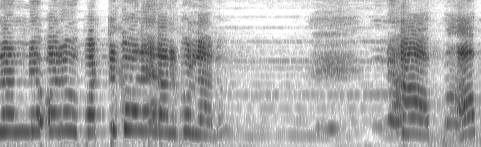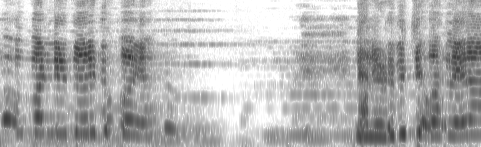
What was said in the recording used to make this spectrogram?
నన్నెవరూ పట్టుకోలేరు అనుకున్నాను నా పాపం పండి దొరికిపోయాను. నన్ను విడిపించేవారు లేరా?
